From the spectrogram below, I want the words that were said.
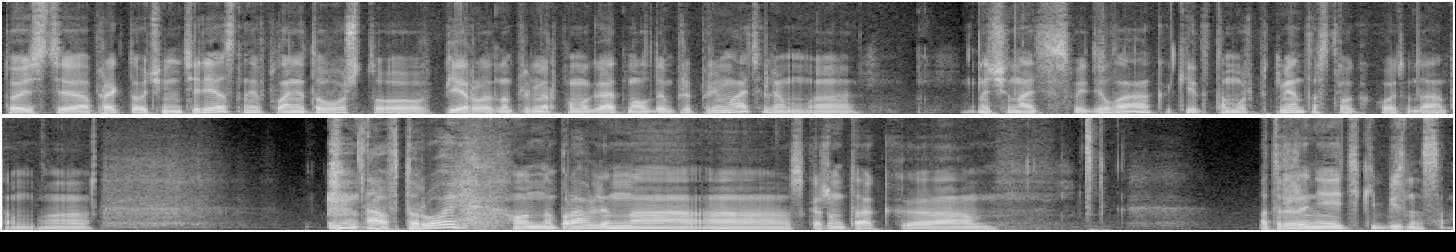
То есть э, проекты очень интересные в плане того, что первый, например, помогает молодым предпринимателям начинать свои дела, какие-то там, может быть, менторство какое-то, да, там. Э, а второй, он направлен на, скажем так, отражение этики бизнеса.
